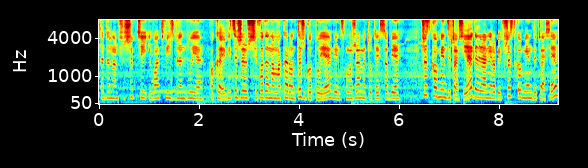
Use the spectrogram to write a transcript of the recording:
wtedy nam się szybciej i łatwiej zblenduje. Ok, widzę, że już się woda na makaron też gotuje, więc możemy tutaj sobie wszystko w międzyczasie. Ja generalnie robię wszystko w międzyczasie,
